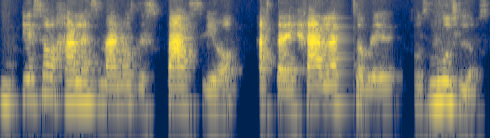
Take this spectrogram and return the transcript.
empiezo a bajar las manos despacio hasta dejarlas sobre tus muslos.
